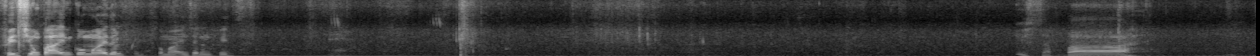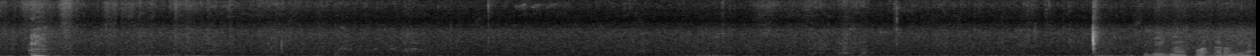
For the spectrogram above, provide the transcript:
Feeds yung pain ko mga idol. Kumain siya ng feeds. Isa pa. Sige, makakuha karon diha.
